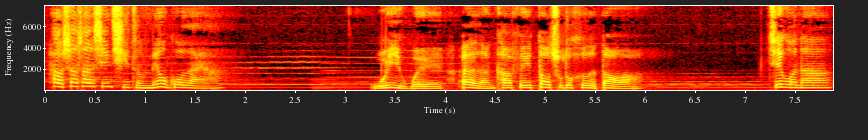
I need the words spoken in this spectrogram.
还有上上星期怎么没有过来啊？我以为爱尔兰咖啡到处都喝得到啊。结果呢？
